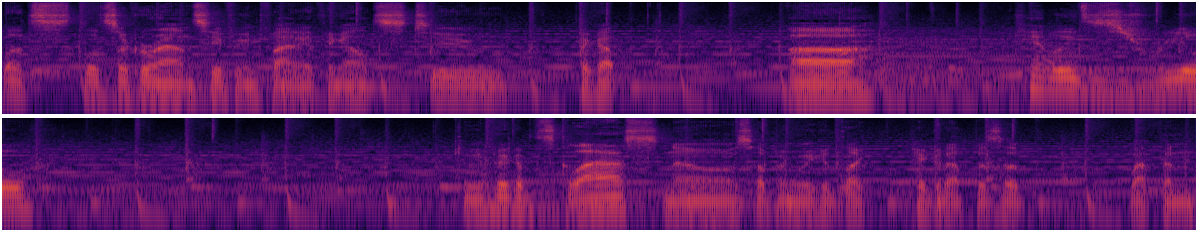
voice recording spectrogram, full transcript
Let's let's look around and see if we can find anything else to pick up. Uh, can't believe this is real. Can we pick up this glass? No, I was hoping we could like pick it up as a weapon.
